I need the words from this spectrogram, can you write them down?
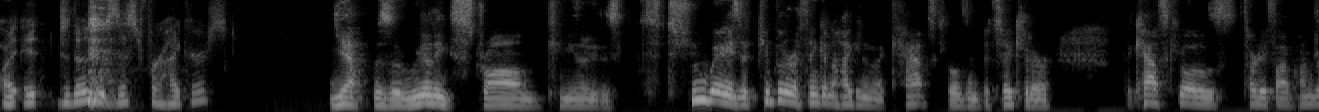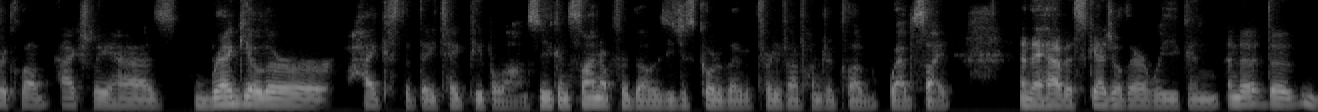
Are it, do those exist for hikers? Yeah, there's a really strong community. There's two ways. If people are thinking of hiking in the Catskills in particular, the Catskills 3500 Club actually has regular hikes that they take people on. So you can sign up for those. You just go to the 3500 Club website and they have a schedule there where you can, and the, the,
